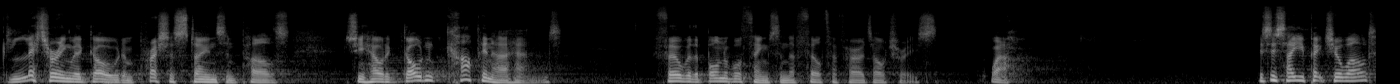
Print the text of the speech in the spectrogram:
glittering with gold and precious stones and pearls. She held a golden cup in her hand, filled with abominable things and the filth of her adulteries. Wow. Is this how you picture your world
